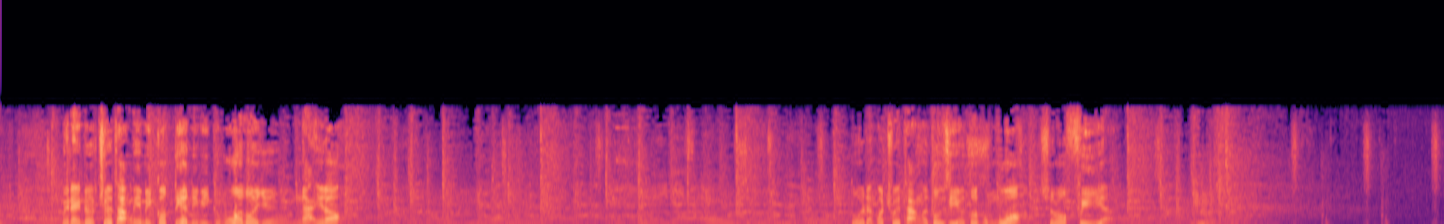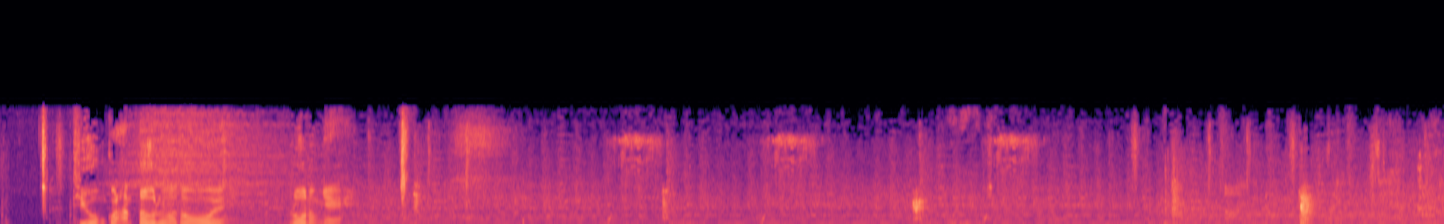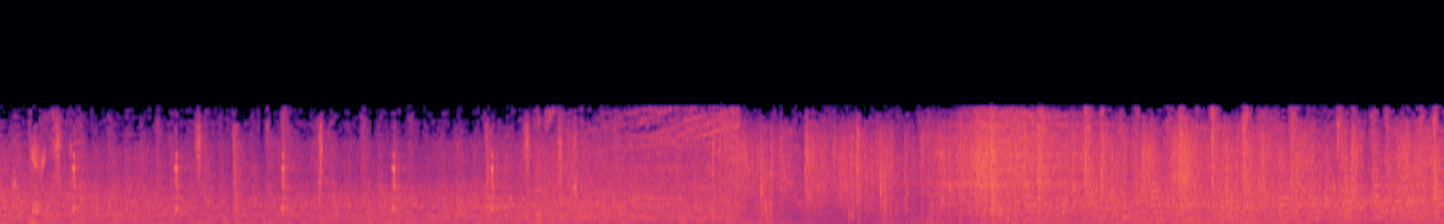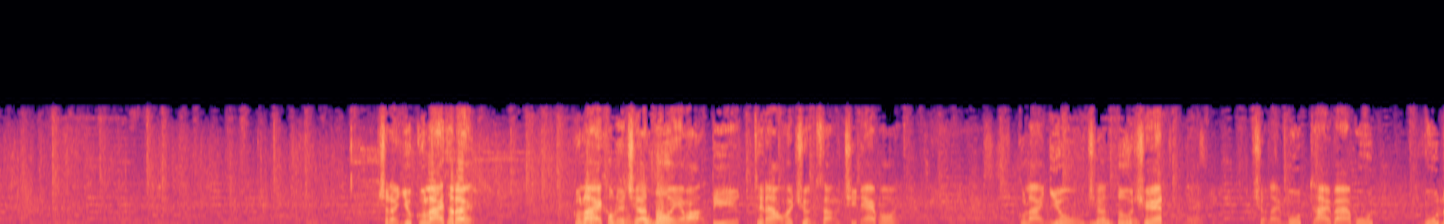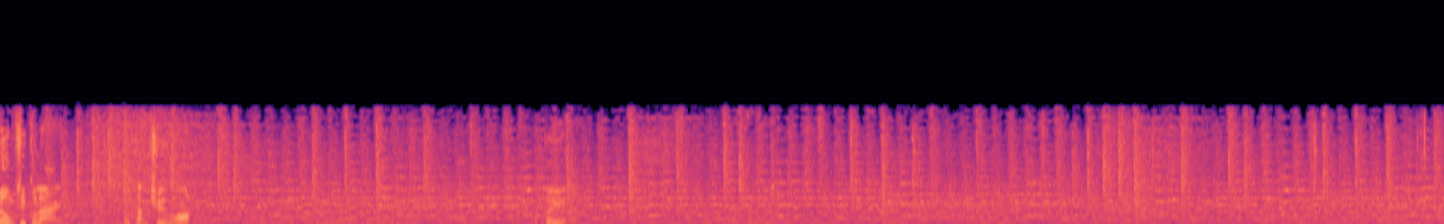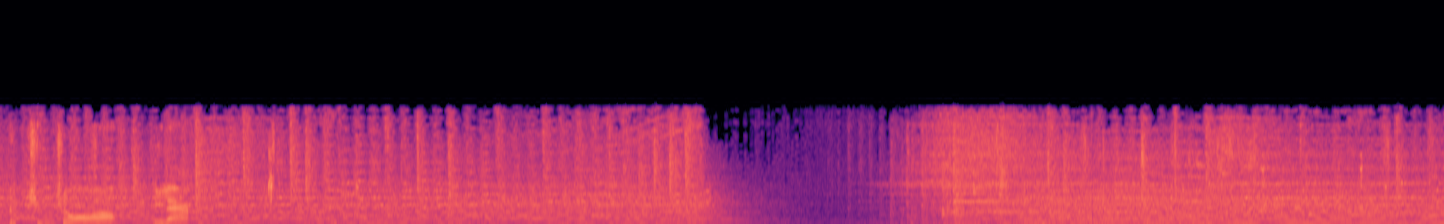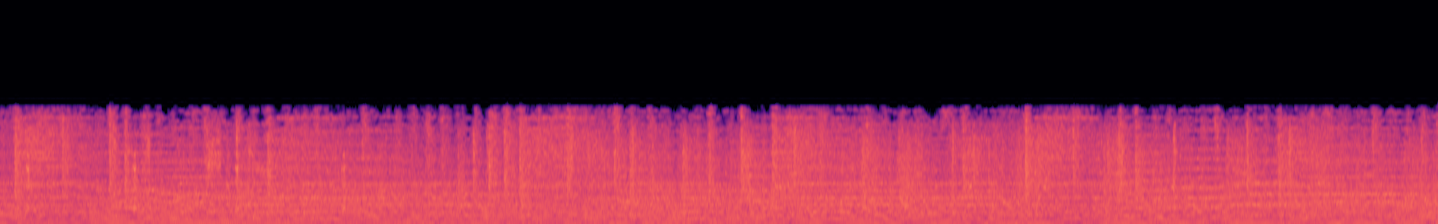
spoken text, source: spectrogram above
Mình đánh được chuỗi thắng thì mình có tiền thì mình cứ mua thôi chứ ngại gì đâu. Tôi đang có chuỗi thắng tội gì mà tôi không mua, cho nó phí á. Thiếu một con Hunter nữa thôi. Roll không nhỉ? Chuyện này nhiều Clyde thật đấy. Clyde Vâng, không Hunter nhìn. anh em ạ. Tí thế nào cũng phải chuyển sang 9 ép thôi. Clyde nhiều vâng. chết. Chuyện này 1, 2, 3, 4 4 ông chơi Clyde. Một thằng chơi gót. Cây này Đập trứng cho Lila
